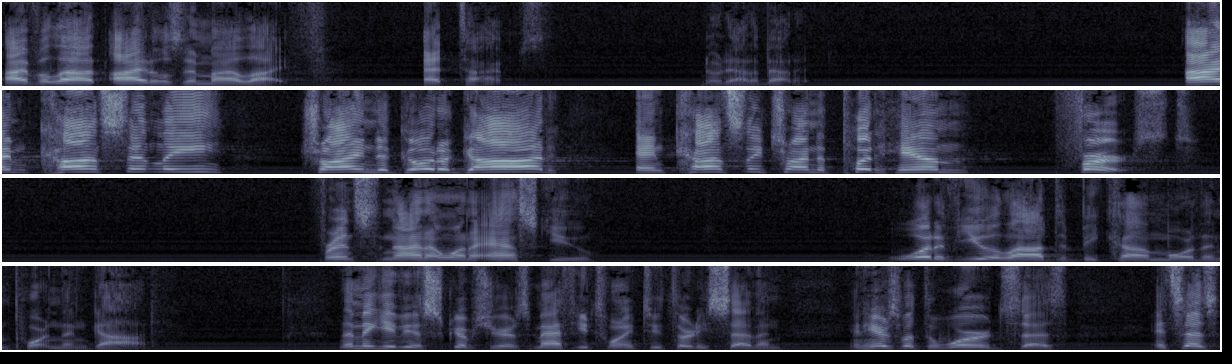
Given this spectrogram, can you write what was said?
I've allowed idols in my life at times. No doubt about it. I'm constantly trying to go to God and constantly trying to put Him first. Friends, tonight I want to ask you what have you allowed to become more than important than God? Let me give you a scripture. It's Matthew 22 37. And here's what the word says it says,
